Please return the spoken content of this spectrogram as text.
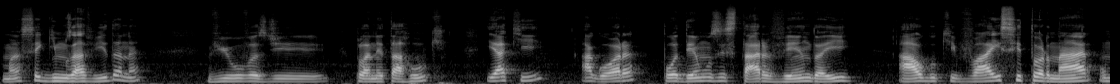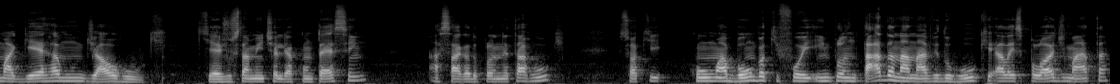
Mas seguimos a vida, né? Viúvas de Planeta Hulk. E aqui, agora, podemos estar vendo aí algo que vai se tornar uma guerra mundial Hulk. Que é justamente ali acontecem a saga do planeta Hulk, só que com uma bomba que foi implantada na nave do Hulk, ela explode e mata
